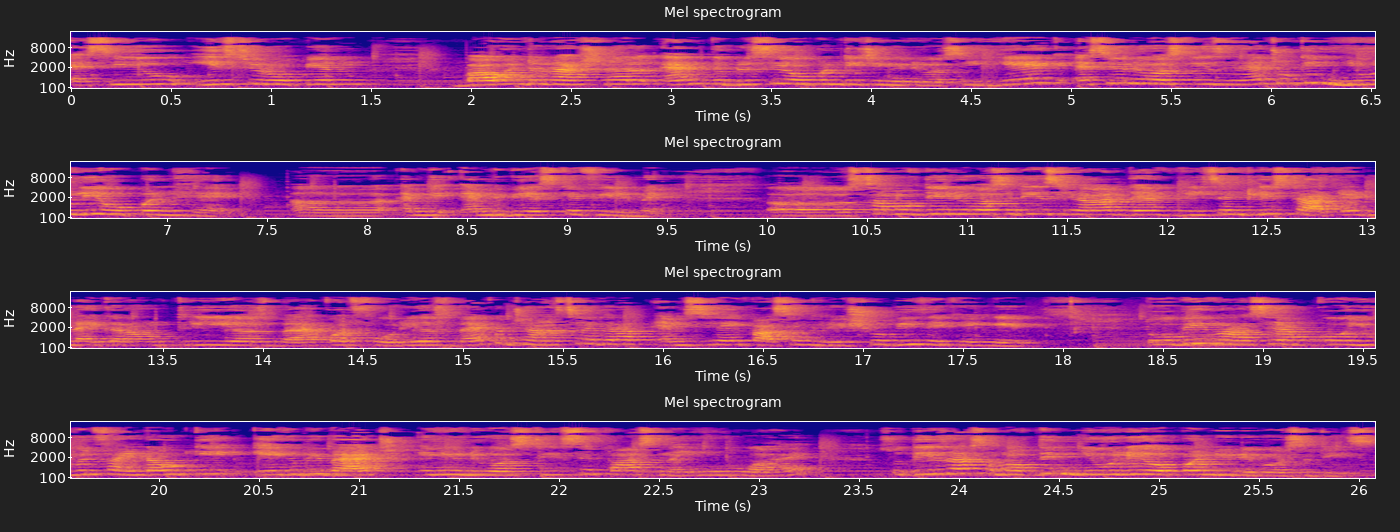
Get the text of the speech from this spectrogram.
SEU, East European, BAU international and Tbilisi open teaching university ये एक ऐसी यूनिवर्सिटीज हैं जो कि न्यूली ओपन है एमबीबीएस uh, के फ़ील्ड में. Some of the universities here they recently started like around three years back और फोर इयर्स बैक और जहाँ से अगर आप एमसीआई पासिंग रेशियो भी देखेंगे तो भी वहाँ से आपको यू विल फाइंड आउट कि एक भी बैच इन यूनिवर्सिटीज से पास नहीं हुआ है. So these are some of the newly open universities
